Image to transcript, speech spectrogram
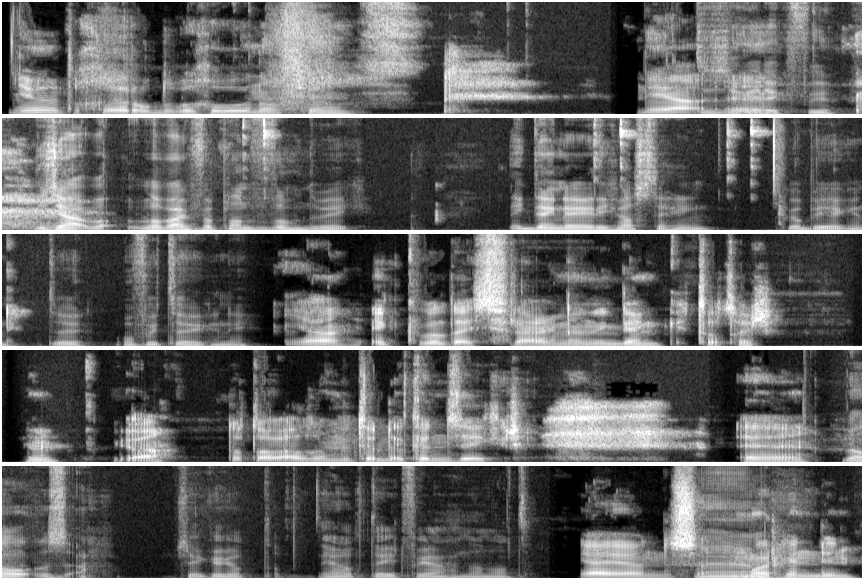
Ja, toch ronden we gewoon af, ja. Nee, ja, het is eh, Dus ja, wa- wat waren je van plan voor volgende week? Ik denk dat je die gasten ging proberen te overtuigen, hè? ja, ik wil dat eens vragen en ik denk dat er... Ja, ja dat dat wel zou moeten lukken, zeker. Eh, Wel, zeker op, op, ja, op tijd vragen dan wat. ja, ja, dus Eh. morgen doen.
